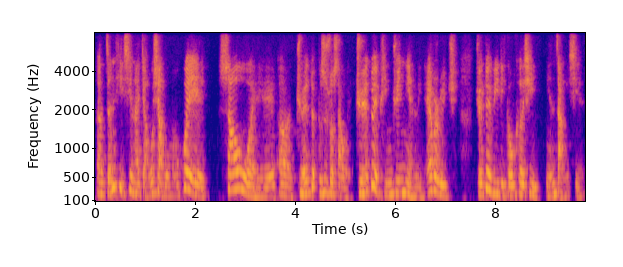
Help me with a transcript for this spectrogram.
呃整体性来讲，我想我们会稍微呃绝对不是说稍微，绝对平均年龄 average 绝对比理工科系年长一些。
